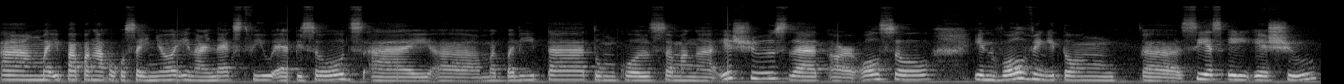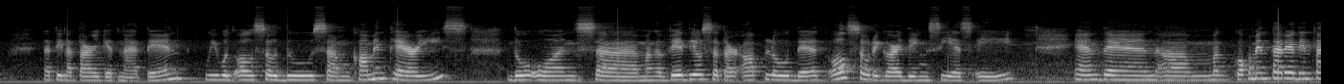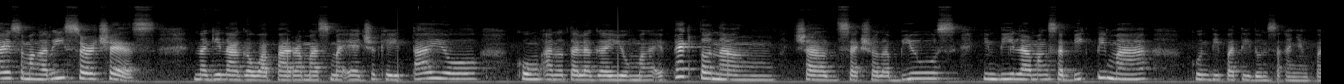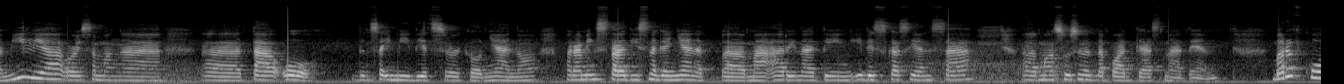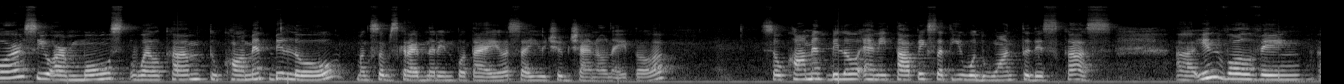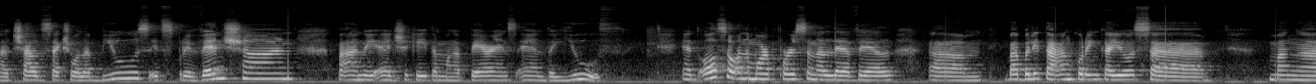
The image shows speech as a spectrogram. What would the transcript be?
ang maipapangako ko sa inyo in our next few episodes ay uh, magbalita tungkol sa mga issues that are also involving itong uh, CSA issue na tinatarget natin. We would also do some commentaries doon sa mga videos that are uploaded also regarding CSA. And then, um, magkokomentaryo din tayo sa mga researches na ginagawa para mas ma-educate tayo kung ano talaga yung mga epekto ng child sexual abuse, hindi lamang sa biktima, kundi pati dun sa kanyang pamilya or sa mga uh, tao dun sa immediate circle niya, no? Maraming studies na ganyan at uh, maaari nating i-discuss yan sa uh, mga susunod na podcast natin. But of course, you are most welcome to comment below. Mag-subscribe na rin po tayo sa YouTube channel na ito. So comment below any topics that you would want to discuss uh, involving uh, child sexual abuse, its prevention, paano i-educate ang mga parents and the youth. And also on a more personal level, um, babalitaan ko rin kayo sa mga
